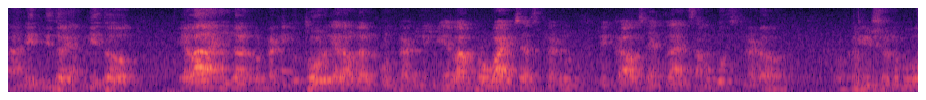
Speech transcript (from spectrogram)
నా నీతో నీతో ఎలా ఆయన ఉండాలనుకుంటున్నాడు? నీకు తోడుగా ఎలా ఉండాలనుకుంటున్నాడు? నీకు ఎలా ప్రొవైడ్ చేస్తున్నాడు? నీకు కావాల్సిన ఎట్లా ఆయన సమకూరుస్తున్నాడో ఒక నిమిషం నువ్వు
